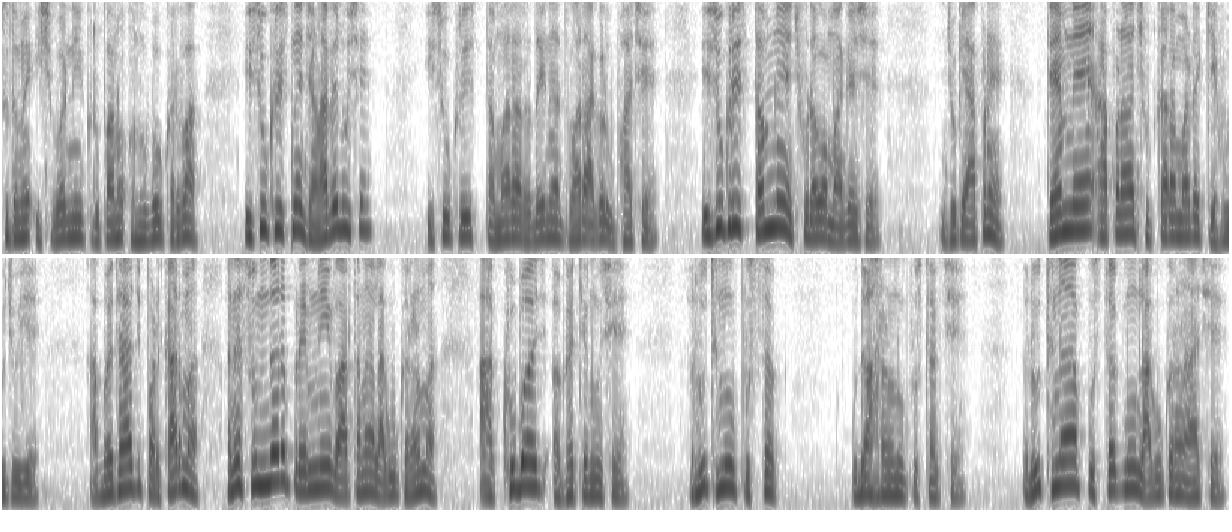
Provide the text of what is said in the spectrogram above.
શું તમે ઈશ્વરની કૃપાનો અનુભવ કરવા ઈસુ ખ્રિસ્તને જણાવેલું છે? ઈસુ ખ્રિસ્ત તમારા હૃદયના દ્વાર આગળ ઊભા છે. ઈસુ ખ્રિસ્ત તમને છોડાવવા માગે છે. જો કે આપણે તેમને આપણા છુટકારા માટે કહેવું જોઈએ. આ બધા જ પડકારમાં અને સુંદર પ્રેમની વાર્તાના લાગુકરણમાં આ ખૂબ જ અગત્યનું છે. રૂથનું પુસ્તક ઉદાહરણનું પુસ્તક છે. રૂથના પુસ્તકનું લાગુકરણ આ છે.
